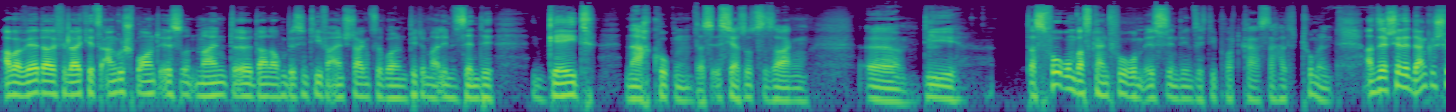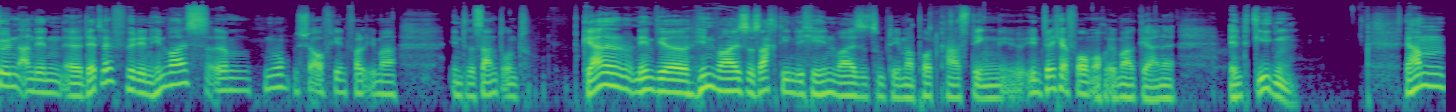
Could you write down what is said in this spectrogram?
aber wer da vielleicht jetzt angespornt ist und meint, äh, da noch ein bisschen tiefer einsteigen zu wollen, bitte mal im Sendegate nachgucken. Das ist ja sozusagen äh, die das Forum, was kein Forum ist, in dem sich die Podcaster halt tummeln. An der Stelle Dankeschön an den äh, Detlef für den Hinweis. Ähm, nur ist ja auf jeden Fall immer interessant und gerne nehmen wir Hinweise, sachdienliche Hinweise zum Thema Podcasting, in welcher Form auch immer, gerne entgegen. Wir haben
